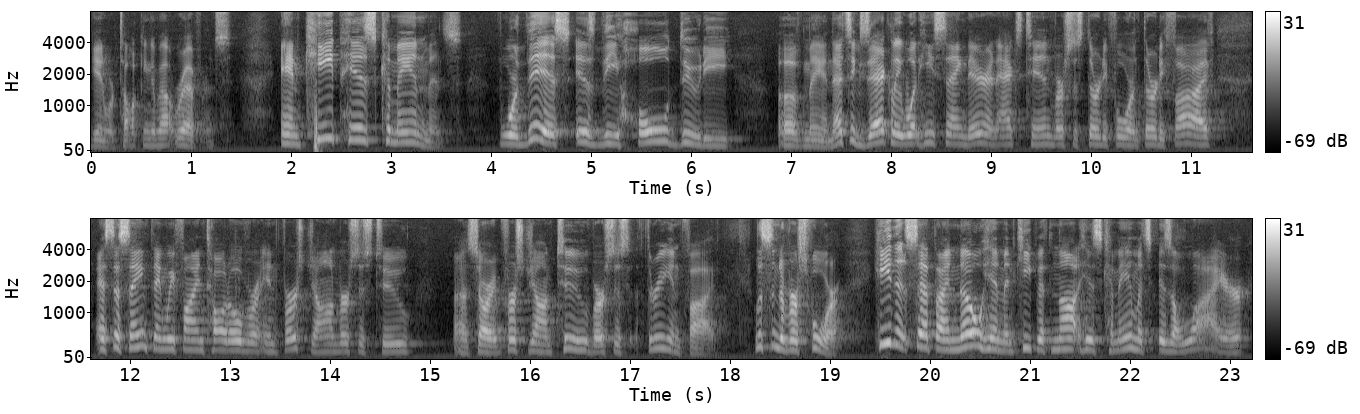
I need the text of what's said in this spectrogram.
again, we're talking about reverence, and keep his commandments, for this is the whole duty of man. That's exactly what he's saying there in Acts 10, verses 34 and 35 it's the same thing we find taught over in 1 John verses 2, uh, sorry, 1 John 2 verses 3 and 5. Listen to verse 4. He that saith, I know him, and keepeth not his commandments, is a liar,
